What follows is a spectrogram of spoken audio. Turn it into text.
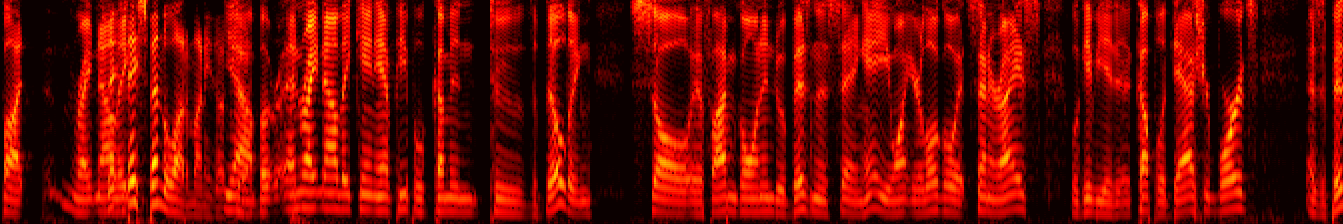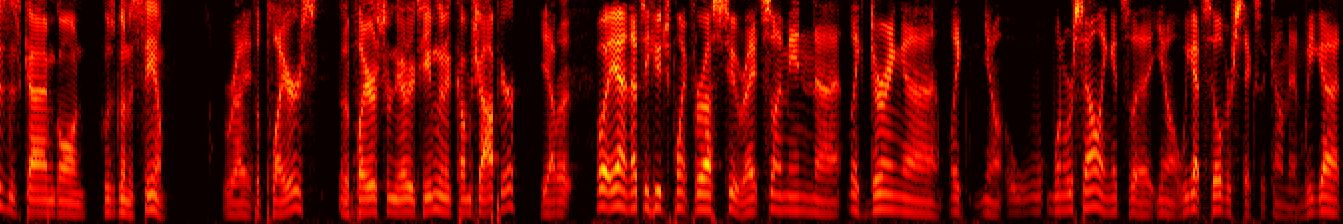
but right now they, they, they spend a lot of money though. yeah, too. but and right now they can't have people come into the building. So if I'm going into a business saying, "Hey, you want your logo at center ice? We'll give you a couple of dasher boards." As a business guy, I'm going, "Who's going to see them? Right. The players? Are the players from the other team going to come shop here?" Yeah. Right. Well, yeah, and that's a huge point for us too, right? So I mean, uh, like during, uh, like you know, w- when we're selling, it's uh, you know, we got silver sticks that come in, we got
